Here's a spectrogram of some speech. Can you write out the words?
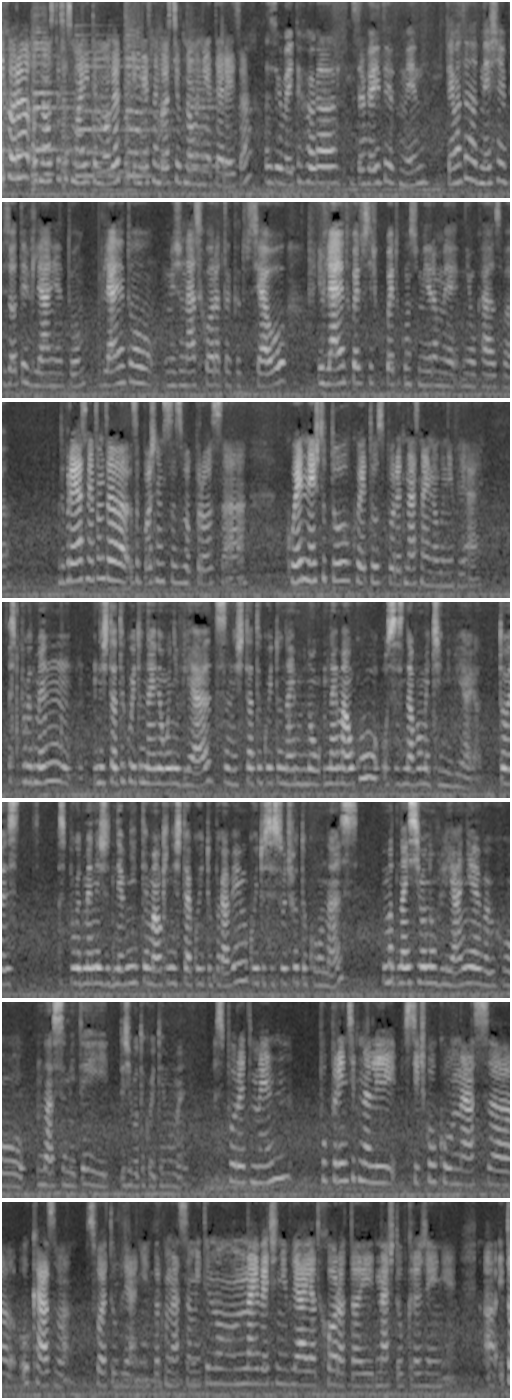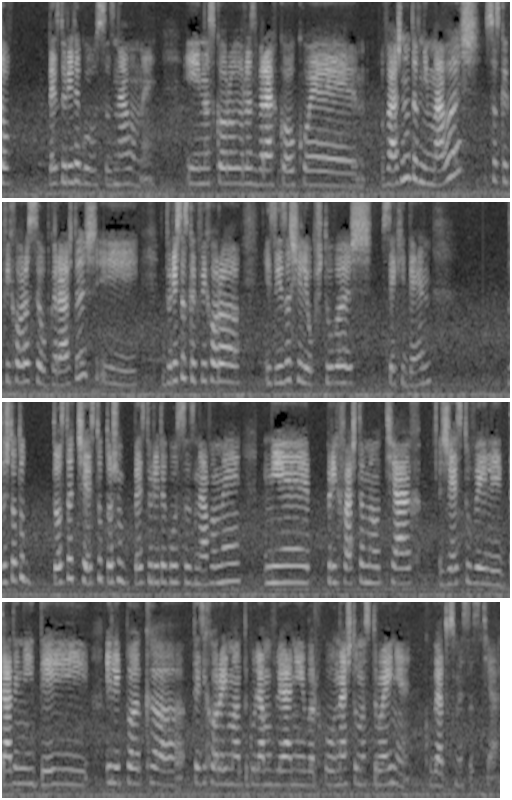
Хей хора, отново сте с Младите могат и днес на гости отново ни е Тереза. Здравейте хора, здравейте от мен. Темата на днешния епизод е влиянието. Влиянието между нас хората като цяло и влиянието, което всичко, което консумираме, ни оказва. Добре, аз мятам да започнем с въпроса. Кое е нещото, което според нас най-много ни влияе? Според мен нещата, които най-много ни влияят, са нещата, които най-малко осъзнаваме, че ни влияят. Тоест, според мен ежедневните малки неща, които правим, които се случват около нас, имат най-силно влияние върху нас самите и живота, който имаме. Според мен, по принцип, нали, всичко около нас а, оказва своето влияние върху нас самите, но най-вече ни влияят хората и нашето обкръжение. А, и то без дори да го осъзнаваме. И наскоро разбрах колко е важно да внимаваш с какви хора се обграждаш и дори с какви хора излизаш или общуваш всеки ден. Защото доста често, точно без дори да го осъзнаваме, ние прихващаме от тях жестове или дадени идеи, или пък а, тези хора имат голямо влияние върху нашето настроение, когато сме с тях.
